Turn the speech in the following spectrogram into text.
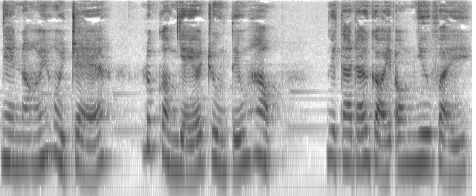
Nghe nói hồi trẻ, lúc còn dạy ở trường tiểu học, người ta đã gọi ông như vậy.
